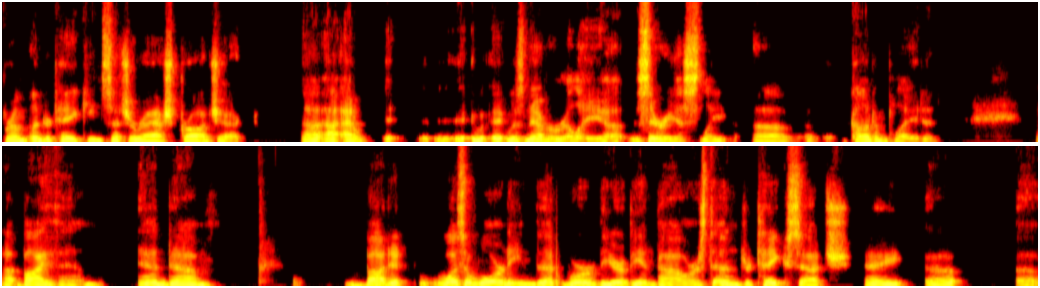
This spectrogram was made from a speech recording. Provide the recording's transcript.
from undertaking such a rash project. Uh, I, I, don't. It, it, it, was never really uh, seriously uh, contemplated uh, by them, and um, but it was a warning that were the European powers to undertake such a uh, uh,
